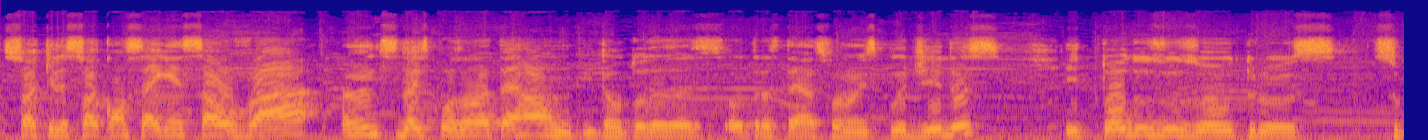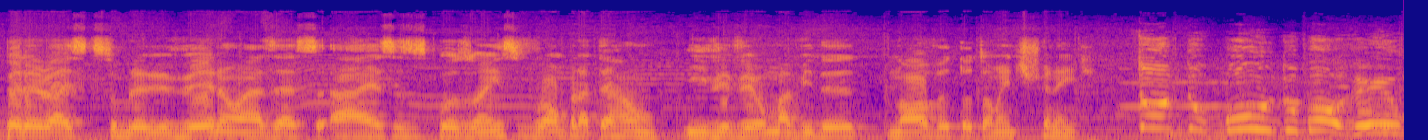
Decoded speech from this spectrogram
Só que eles só conseguem salvar antes da explosão da Terra 1. Então, todas as outras terras foram explodidas. E todos os outros super-heróis que sobreviveram a essas, a essas explosões vão pra Terra 1. E viver uma vida nova, totalmente diferente. Todo mundo morreu.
